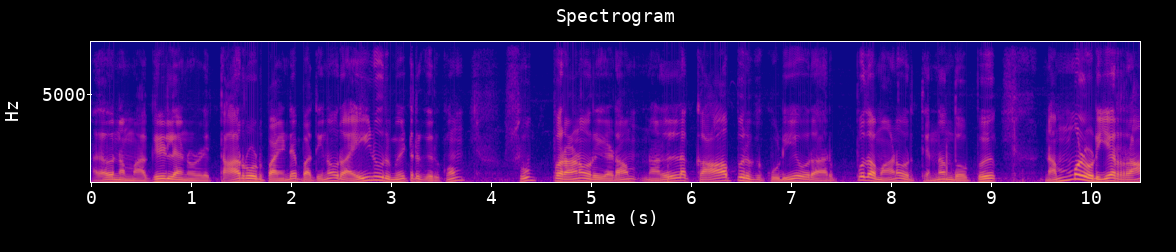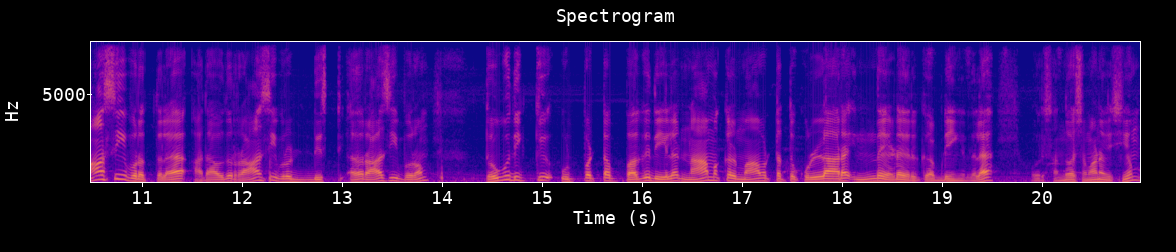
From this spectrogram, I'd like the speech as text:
அதாவது நம்ம அக்ரிலேண்டோடைய தார் ரோடு பாயிண்ட்டே பார்த்திங்கன்னா ஒரு ஐநூறு மீட்டருக்கு இருக்கும். சூப்பரான ஒரு இடம் நல்ல காப்பு இருக்கக்கூடிய ஒரு அற்புதமான ஒரு தென்னந்தோப்பு. நம்மளுடைய ராசிபுரத்தில் அதாவது ராசிபுரம் டிஸ்ட் அதாவது ராசிபுரம் தொகுதிக்கு உட்பட்ட பகுதியில் நாமக்கல் மாவட்டத்துக்குள்ளார இந்த இடம் இருக்குது அப்படிங்கிறதுல ஒரு சந்தோஷமான விஷயம்.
